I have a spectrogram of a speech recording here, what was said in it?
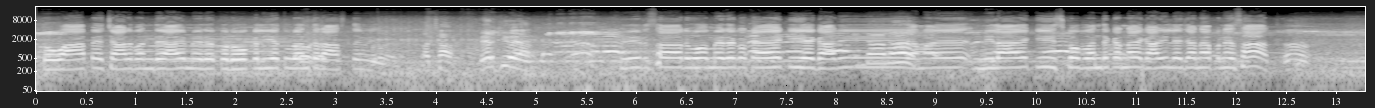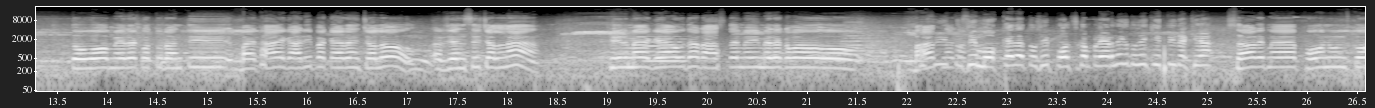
तो वहाँ पे चार बंदे आए मेरे को रोक लिए तुरंत रास्ते में ਅੱਛਾ ਫਿਰ ਕੀ ਹੋਇਆ फिर सर वो मेरे को कहा है कि ये गाड़ी हमें मिला है कि इसको बंद करना है गाड़ी ले जाना अपने साथ तो वो मेरे को तुरंत ही बैठाए गाड़ी पे कह रहे हैं चलो अर्जेंसी चलना फिर मैं गया उधर रास्ते में ही मेरे को वो भारत ਤੁਸੀਂ- नगर ਤੁਸੀਂ ਮੌਕੇ ਤੇ ਤੁਸੀਂ ਪੁਲਿਸ ਕੰਪਲੇਂਟ ਨਹੀਂ ਤੁਸੀਂ ਕੀਤੀ ਦੇਖਿਆ सर मैं फ़ोन उनको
